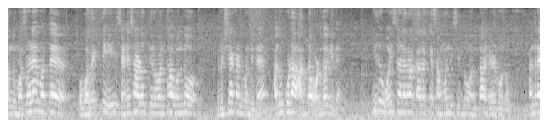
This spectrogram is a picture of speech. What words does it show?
ಒಂದು ಮೊಸಳೆ ಮತ್ತು ಒಬ್ಬ ವ್ಯಕ್ತಿ ಸೆಣಸಾಡುತ್ತಿರುವಂಥ ಒಂದು ದೃಶ್ಯ ಕಂಡು ಬಂದಿದೆ ಅದು ಕೂಡ ಅರ್ಧ ಒಡೆದೋಗಿದೆ. ಇದು ಹೊಯ್ಸಳರ ಕಾಲಕ್ಕೆ ಸಂಬಂಧಿಸಿದ್ದು ಅಂತ ಹೇಳ್ಬೋದು. ಅಂದರೆ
